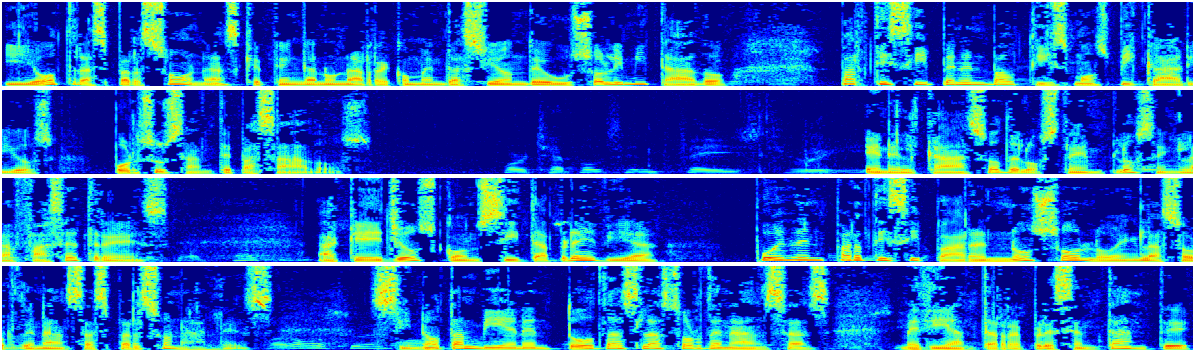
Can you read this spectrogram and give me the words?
y otras personas que tengan una recomendación de uso limitado participen en bautismos vicarios por sus antepasados. En el caso de los templos en la fase 3, aquellos con cita previa pueden participar no solo en las ordenanzas personales, sino también en todas las ordenanzas mediante representante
